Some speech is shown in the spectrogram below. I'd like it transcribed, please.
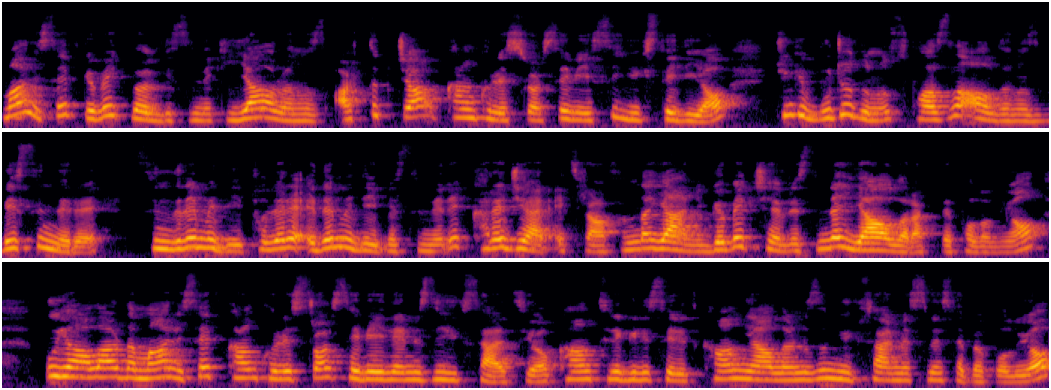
Maalesef göbek bölgesindeki yağ oranınız arttıkça kan kolesterol seviyesi yükseliyor. Çünkü vücudunuz fazla aldığınız besinleri, sindiremediği, tolere edemediği besinleri karaciğer etrafında yani göbek çevresinde yağ olarak depolanıyor. Bu yağlar da maalesef kan kolesterol seviyelerinizi yükseltiyor. Kan trigliserit, kan yağlarınızın yükselmesine sebep oluyor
